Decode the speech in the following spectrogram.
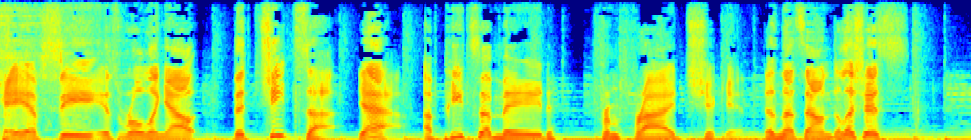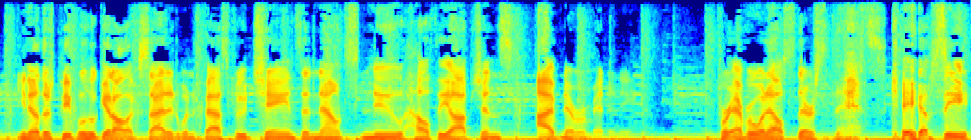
KFC is rolling out the Chizza. Yeah, a pizza made from fried chicken. Doesn't that sound delicious? You know, there's people who get all excited when fast food chains announce new healthy options. I've never met any. For everyone else, there's this. KFC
